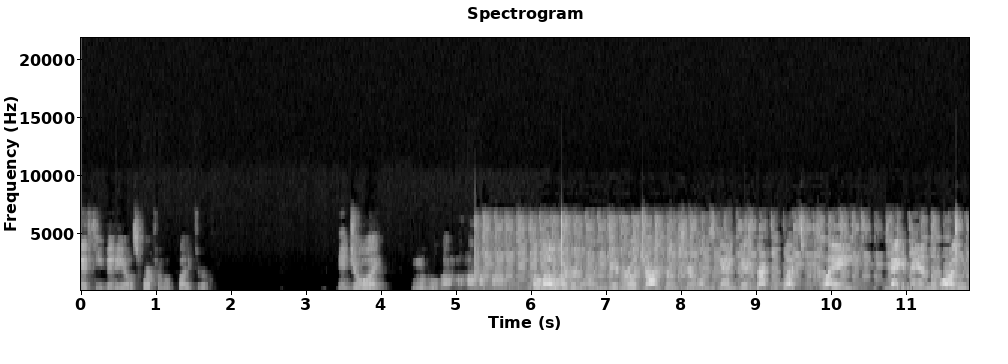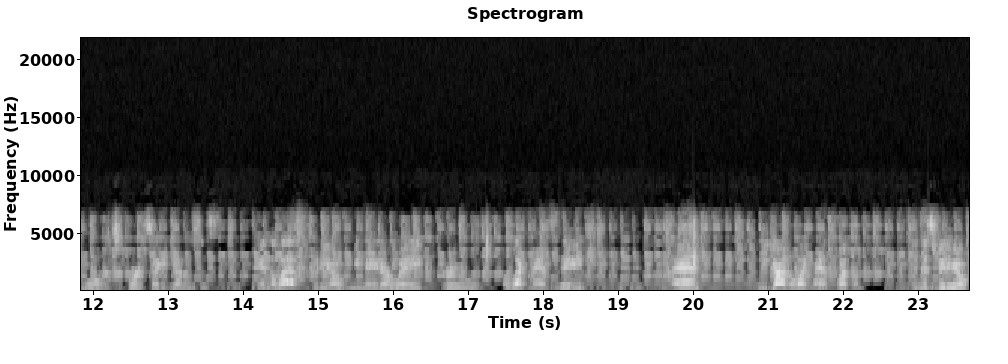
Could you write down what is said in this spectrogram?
50 videos worth of a playthrough. Enjoy! Hello everyone, Gabriel John Coombs here once again, getting back to Let's Play Mega Man The Wily Wars for Sega Genesis. In the last video, we made our way through Elecman stage, and we got Elecman's weapon. In this video,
